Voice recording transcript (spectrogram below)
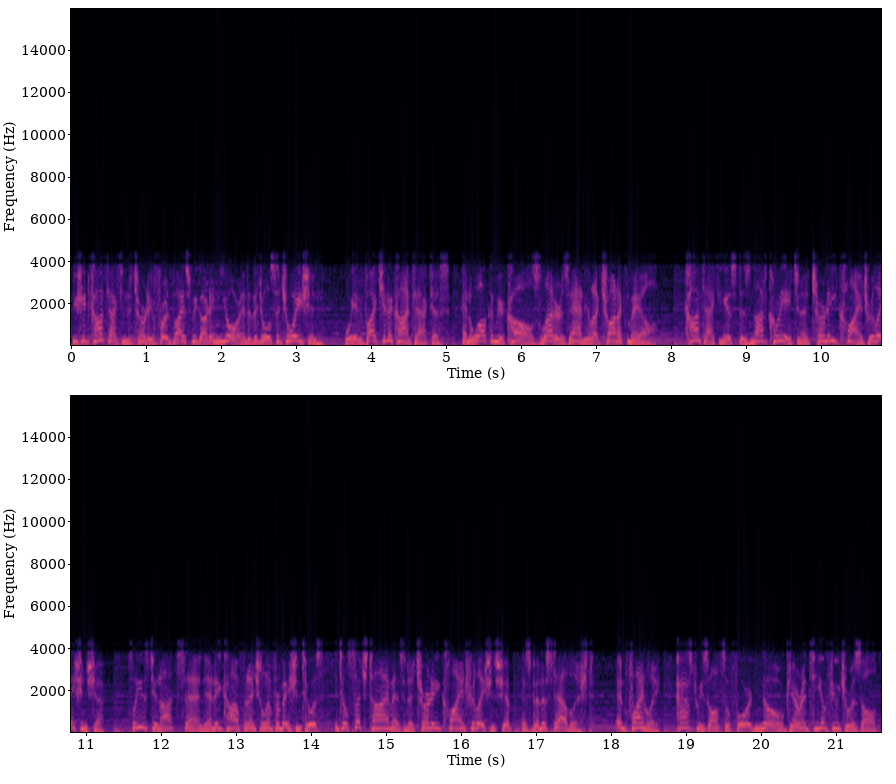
You should contact an attorney for advice regarding your individual situation. We invite you to contact us and welcome your calls, letters, and electronic mail. Contacting us does not create an attorney client relationship. Please do not send any confidential information to us until such time as an attorney client relationship has been established. And finally, past results afford no guarantee of future results,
